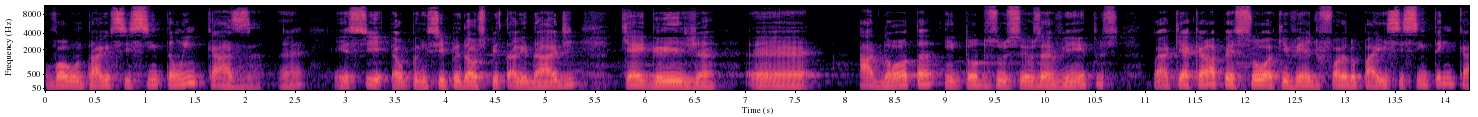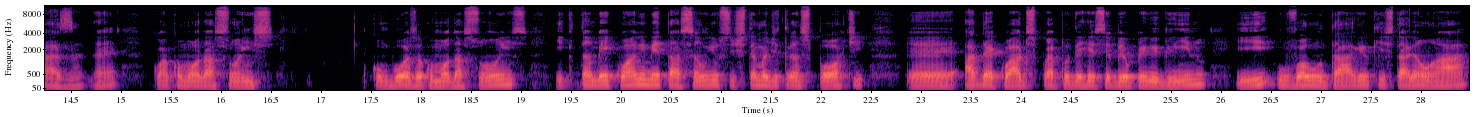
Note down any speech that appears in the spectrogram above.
voluntário se sintam em casa. Né? Esse é o princípio da hospitalidade que a igreja é, adota em todos os seus eventos, para que aquela pessoa que venha de fora do país se sinta em casa, né? com acomodações com boas acomodações e que também com alimentação e o sistema de transporte é, adequados para poder receber o peregrino e o voluntário que estarão lá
